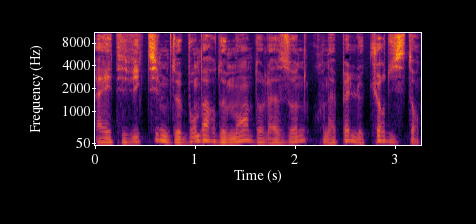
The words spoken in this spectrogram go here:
a été victime de bombardements dans la zone qu'on appelle le Kurdistan.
